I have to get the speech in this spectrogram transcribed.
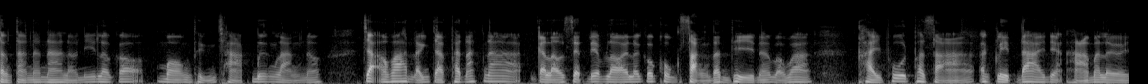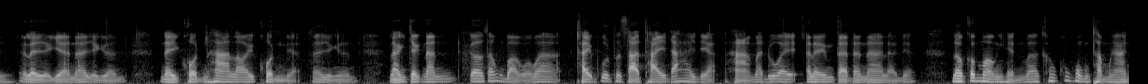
ต่างๆ นานาเหล่านี้เราก็มองถึงฉากเบื้องหลังเนาะจะอาวาสหลังจากพนักหน้ากับเราเสร็จเรียบร้อย แล้วก็คงสั่งทันทีนะแบบว่า ใครพูดภาษาอังกฤษได้เนี่ยหามาเลยอะไรอย่างเงี้ยนะอย่างนั้นในคนห้าร้อยคนเนี่ยนะอย่างนั้น หลังจากนั้นก็ต้องบอกว่าใครพูดภาษาไทยได้เนี่ยหามาด้วยอะไรต่างๆนานาเหล่านี้เราก็มองเห็นว่าเขาก็คงทำงาน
